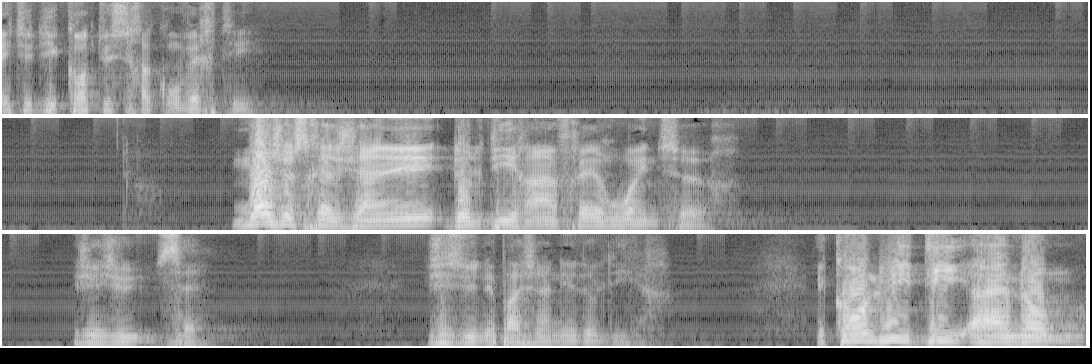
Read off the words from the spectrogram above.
et te dit quand tu seras converti. Moi, je serais gêné de le dire à un frère ou à une sœur. Jésus sait. Jésus n'est pas gêné de le dire. Et quand lui dit à un homme,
